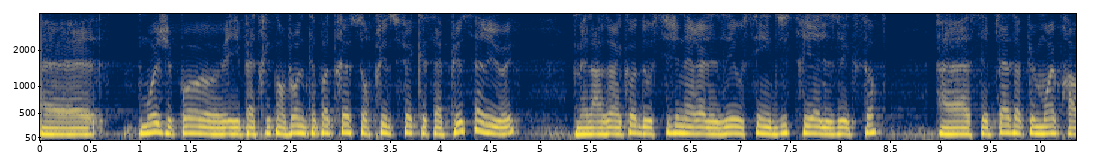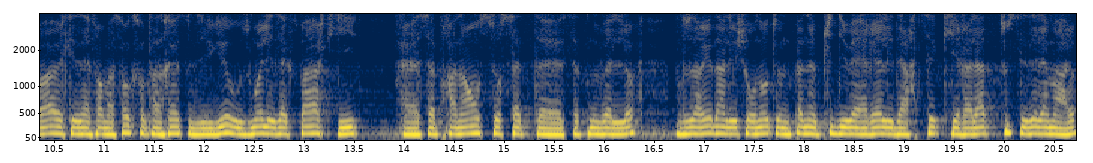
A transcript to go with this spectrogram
Euh, moi, j'ai pas, et Patrick non plus, on n'était pas très surpris du fait que ça puisse arriver, mais dans un code aussi généralisé, aussi industrialisé que ça, euh, c'est peut-être un peu moins probable avec les informations qui sont en train de se divulguer, ou du moins les experts qui se prononcent sur cette, cette nouvelle-là. Vous aurez dans les show notes une panoplie d'URL et d'articles qui relatent tous ces éléments-là.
